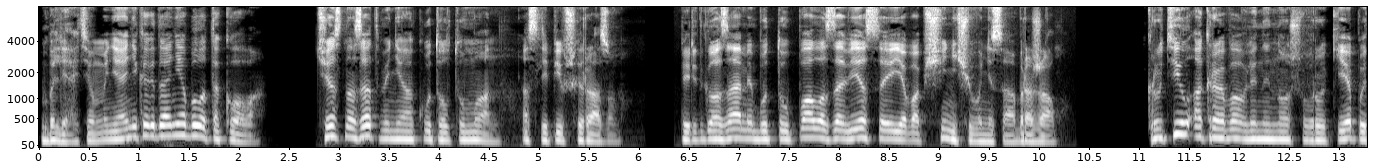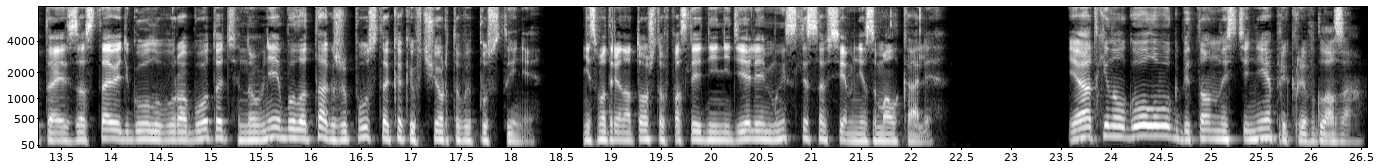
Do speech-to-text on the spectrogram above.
Блять, у меня никогда не было такого. Час назад меня окутал туман, ослепивший разум. Перед глазами будто упала завеса, и я вообще ничего не соображал. Крутил окровавленный нож в руке, пытаясь заставить голову работать, но в ней было так же пусто, как и в чертовой пустыне. Несмотря на то, что в последние недели мысли совсем не замолкали. Я откинул голову к бетонной стене, прикрыв глаза.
